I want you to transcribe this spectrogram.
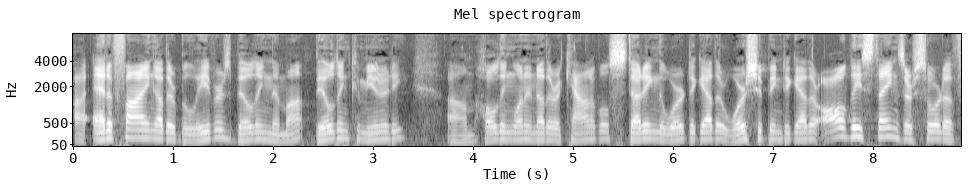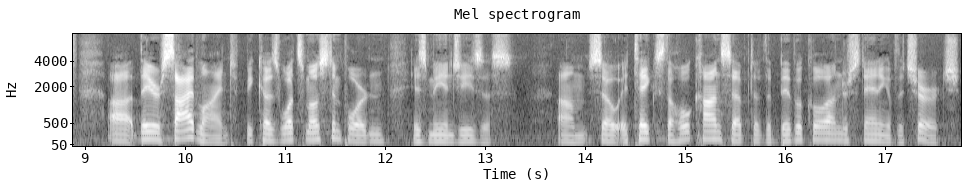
uh, edifying other believers, building them up, building community, um, holding one another accountable, studying the Word together, worshiping together, all these things are sort of, uh, they are sidelined because what's most important is me and Jesus. Um, so it takes the whole concept of the biblical understanding of the church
